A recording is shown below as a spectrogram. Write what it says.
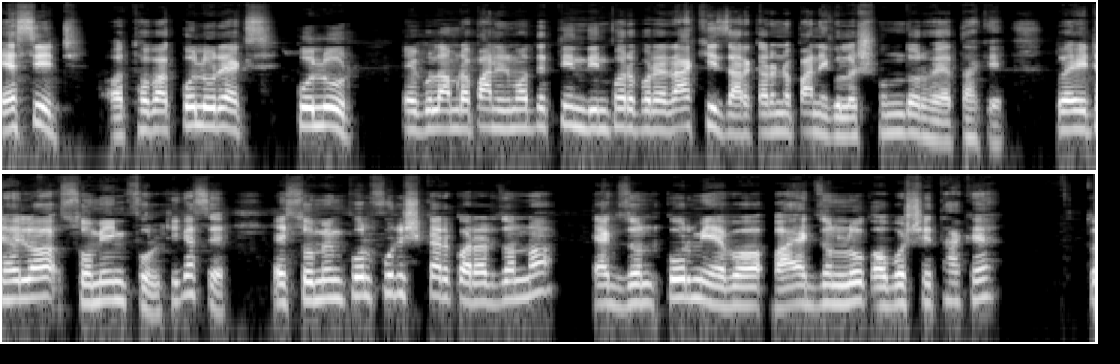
অ্যাসিড অথবা কলুরেক্স কলুর এগুলো আমরা পানির মধ্যে তিন দিন পরে পরে রাখি, যার কারণে পানিগুলো সুন্দর হয়ে থাকে। তো এটা হলো সুইমিং পুল ঠিক আছে? এই সুইমিং পুল পরিষ্কার করার জন্য একজন কর্মী এবং, বা একজন লোক অবশ্যই থাকে। তো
